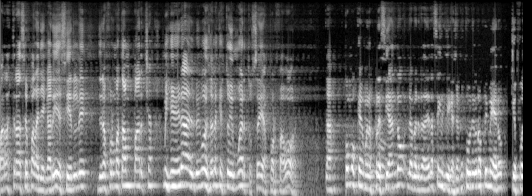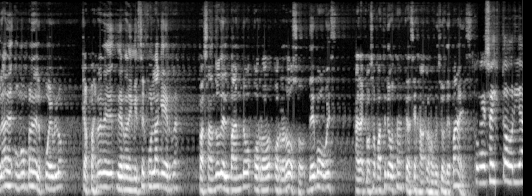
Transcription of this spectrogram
va a arrastrarse para llegar y decirle de una forma tan parcha, mi general, vengo a decirle que estoy muerto, o sea, por favor. Está como que menospreciando la verdadera significación que tuvo Negro primero, que fue la de un hombre del pueblo capaz de, de redimirse con la guerra pasando del bando horroroso de Bobes a la causa patriota gracias a los oficios de Páez. Con esa historia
